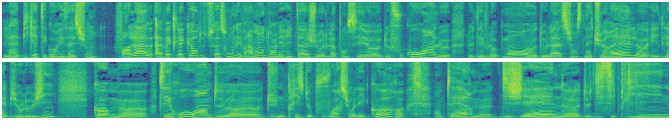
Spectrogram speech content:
la bicatégorisation. Enfin là, avec la cœur, de toute façon, on est vraiment dans l'héritage de la pensée euh, de Foucault, hein, le, développement euh, de la science naturelle et de la biologie comme terreau hein, d'une prise de pouvoir sur les corps en termes d'hygiène, de discipline,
